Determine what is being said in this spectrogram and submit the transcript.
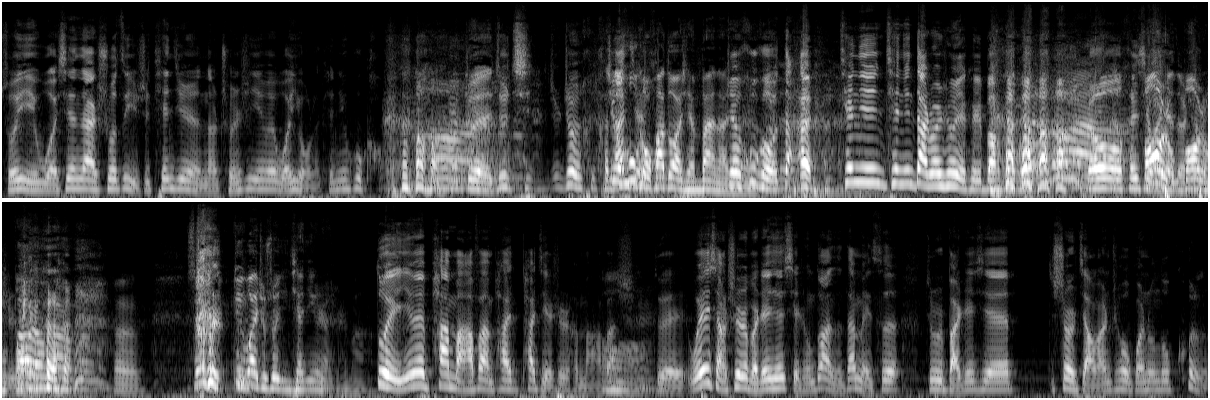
所以我现在说自己是天津人呢，纯是因为我有了天津户口。对，就其就就很这个难解释户口花多少钱办呢？这户口大哎，天津天津大专生也可以办户口，然后我很喜欢包容这座城市包容包容包容。嗯，所以对外就说你天津人是吗？对，因为怕麻烦，怕怕解释很麻烦。哦对我也想试着把这些写成段子，但每次就是把这些事儿讲完之后，观众都困了，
